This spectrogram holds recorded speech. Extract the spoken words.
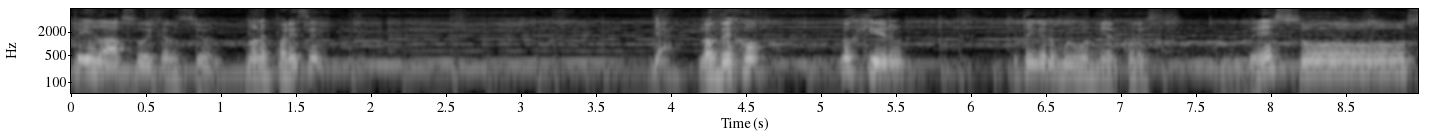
Pedazo de canción. ¿No les parece? Ya, los dejo. Los quiero. Que tengan un muy buen miércoles. Besos.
